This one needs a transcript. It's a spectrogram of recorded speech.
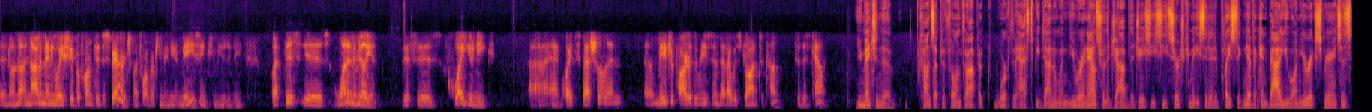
you know, not, not in any way, shape, or form to disparage my former community, amazing community. But this is one in a million. This is quite unique uh, and quite special. And a major part of the reason that I was drawn to come to this town. You mentioned the concept of philanthropic work that has to be done. And when you were announced for the job, the JCC Search Committee said it had placed significant value on your experiences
